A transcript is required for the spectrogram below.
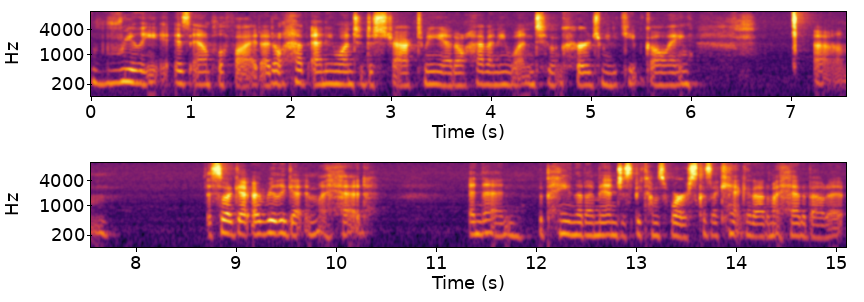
really is amplified. I don't have anyone to distract me, I don't have anyone to encourage me to keep going. Um, so I get I really get in my head. And then the pain that I'm in just becomes worse because I can't get out of my head about it.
